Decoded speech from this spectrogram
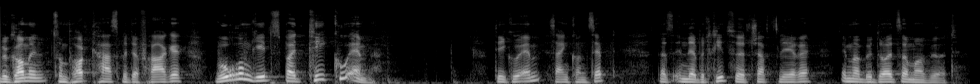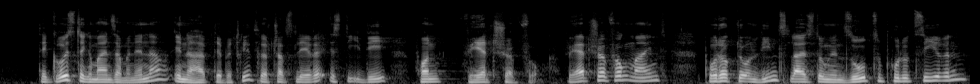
Willkommen zum Podcast mit der Frage, worum geht es bei TQM? TQM ist ein Konzept, das in der Betriebswirtschaftslehre immer bedeutsamer wird. Der größte gemeinsame Nenner innerhalb der Betriebswirtschaftslehre ist die Idee von Wertschöpfung. Wertschöpfung meint, Produkte und Dienstleistungen so zu produzieren,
